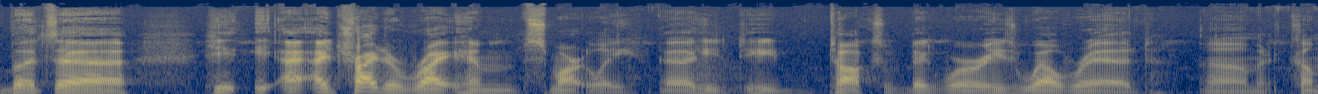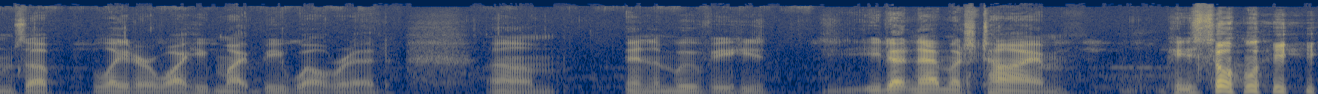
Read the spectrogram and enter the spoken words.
but uh, he, he I, I tried to write him smartly. Uh, he he talks with big words. He's well read, um, and it comes up later why he might be well read um, in the movie. He he doesn't have much time. He's only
